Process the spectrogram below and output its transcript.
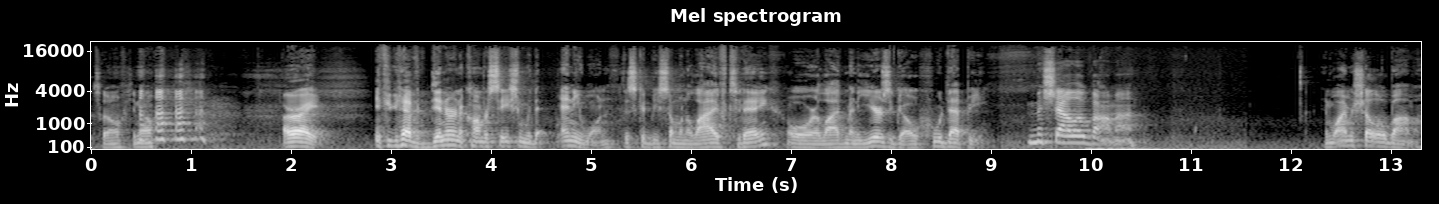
So, you know. All right. If you could have a dinner and a conversation with anyone, this could be someone alive today or alive many years ago, who would that be? Michelle Obama. And why Michelle Obama?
